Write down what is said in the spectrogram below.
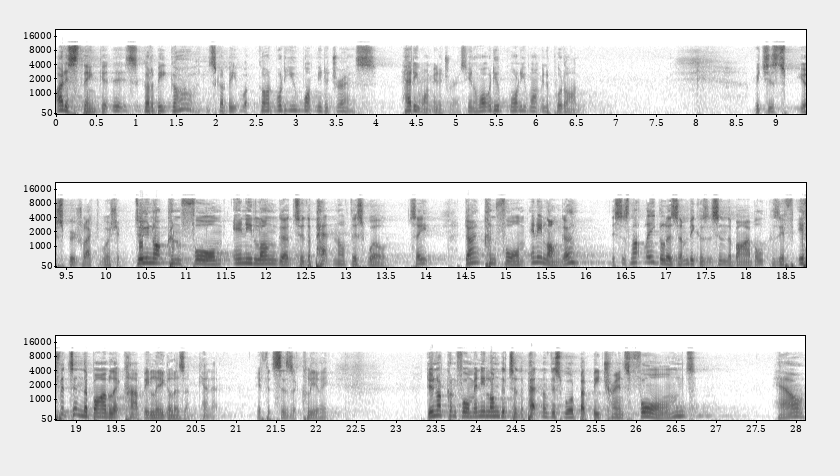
I just think it, it's got to be God. It's got to be, God, what do you want me to dress? How do you want me to dress? You know, what, would you, what do you want me to put on? Which is your spiritual act of worship. Do not conform any longer to the pattern of this world. See, don't conform any longer. This is not legalism because it's in the Bible, because if, if it's in the Bible, it can't be legalism, can it? If it says it clearly. Do not conform any longer to the pattern of this world, but be transformed. How?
